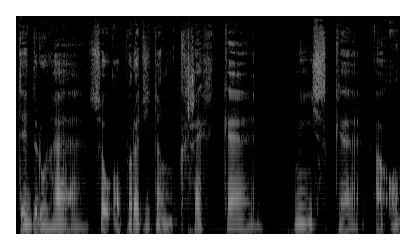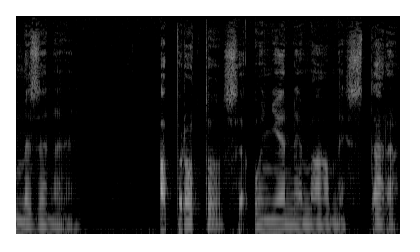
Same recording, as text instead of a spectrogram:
Ty druhé jsou oproti tomu křehké, nízké a omezené. A proto se o ně nemáme starat.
